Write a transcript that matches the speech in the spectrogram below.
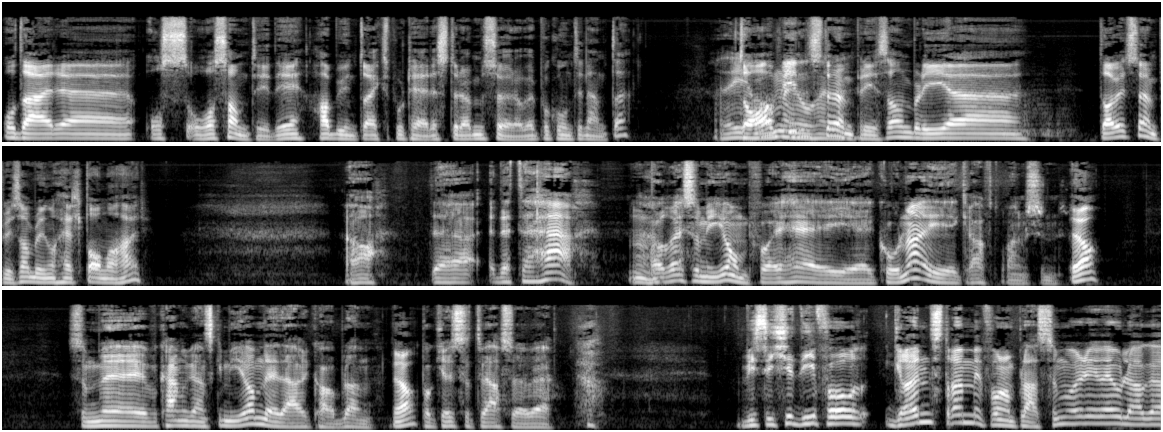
og der eh, oss òg samtidig har begynt å eksportere strøm sørover på kontinentet. Ja, Da vil strømprisene bli eh, Da vil strømprisene bli noe helt annet her. Ja, det, dette her Mm. hører jeg så mye om, for jeg har ei kone i kraftbransjen Ja. som eh, kan ganske mye om de der kablene Ja. på kryss og tvers over. Hvis ikke de får grønn strøm fra noen plass, så må de jo lage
